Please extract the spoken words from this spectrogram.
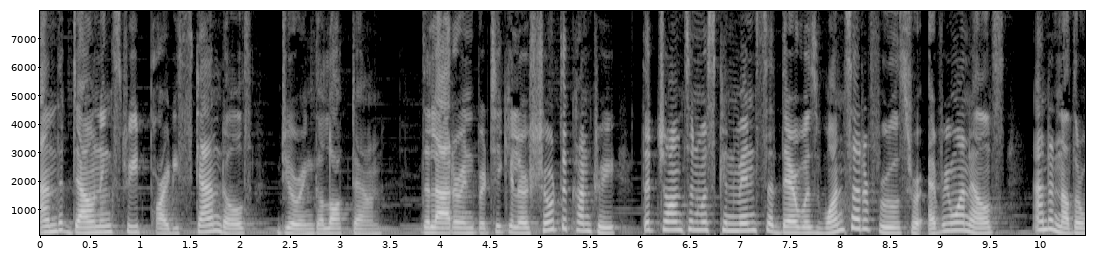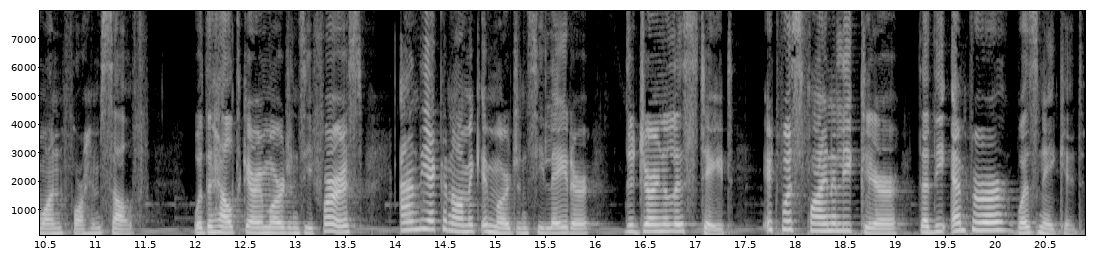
and the Downing Street party scandals during the lockdown. The latter, in particular, showed the country that Johnson was convinced that there was one set of rules for everyone else and another one for himself. With the healthcare emergency first and the economic emergency later, the journalists state it was finally clear that the emperor was naked.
